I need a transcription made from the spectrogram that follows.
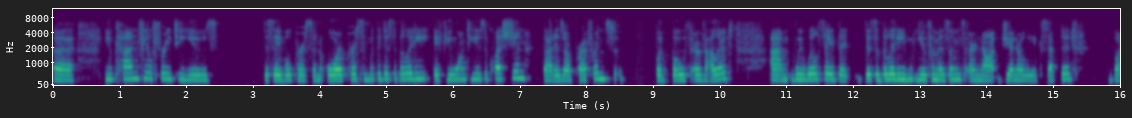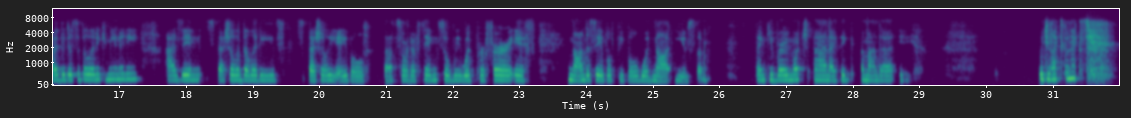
Uh, you can feel free to use disabled person or person with a disability if you want to use a question. That is our preference, but both are valid. Um, we will say that disability euphemisms are not generally accepted by the disability community, as in special abilities, specially abled, that sort of thing. So we would prefer if non-disabled people would not use them. Thank you very much. And I think Amanda, eh, would you like to go next?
